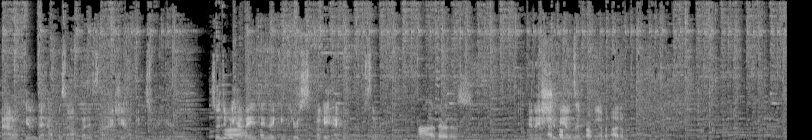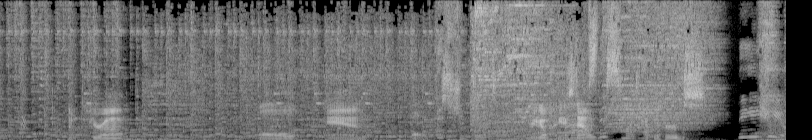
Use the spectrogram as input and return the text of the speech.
Battle Him to help us out, but it's not actually helping us right here. So do we have Uh, anything that can cure? Okay, Echo Herbs. There we go. ah, there it is. And I I should be probably, able to. probably have an item. No, Cura. All and all. This should do it. There you go. Phoenix down. This might help. Echo Herbs. Be healed.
